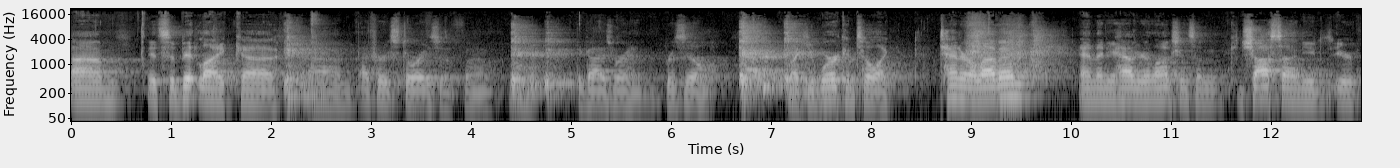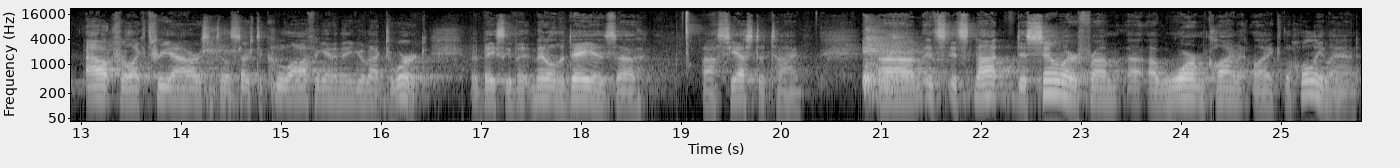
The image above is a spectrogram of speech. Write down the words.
Um, it's a bit like uh, um, I've heard stories of uh, the guys were in Brazil. Like you work until like 10 or 11, and then you have your lunch and some cachaça, and you, you're out for like three hours until it starts to cool off again, and then you go back to work. But basically, the middle of the day is uh, uh, siesta time. Um, it's, it's not dissimilar from a, a, warm climate like the Holy Land.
